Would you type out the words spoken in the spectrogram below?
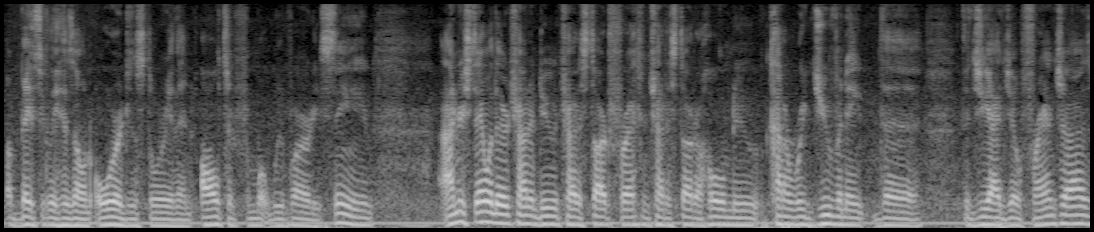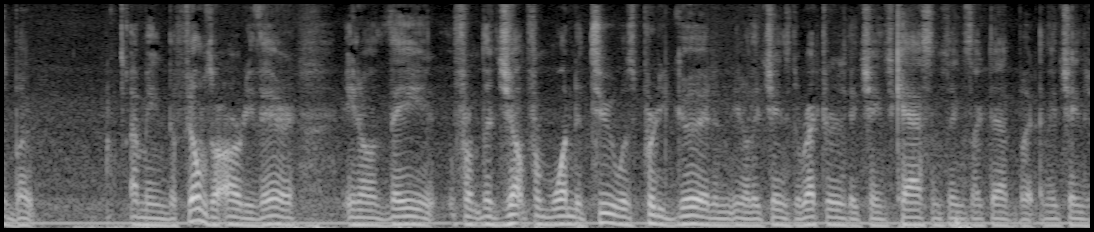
or basically his own origin story, then altered from what we've already seen. I understand what they were trying to do, try to start fresh and try to start a whole new kind of rejuvenate the the GI Joe franchise, but I mean the films are already there you know they from the jump from one to two was pretty good and you know they changed directors they changed cast and things like that but and they changed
